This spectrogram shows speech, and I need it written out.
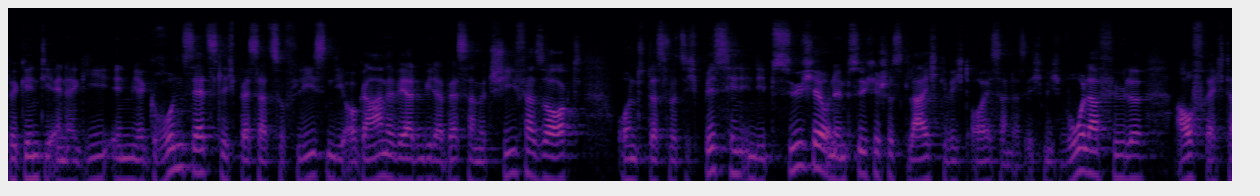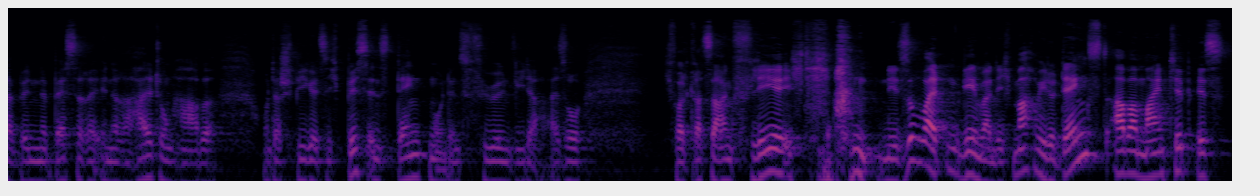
beginnt die Energie in mir grundsätzlich besser zu fließen, die Organe werden wieder besser mit Qi versorgt Und das wird sich bis hin in die Psyche und in psychisches Gleichgewicht äußern, dass ich mich wohler fühle, aufrechter bin, eine bessere innere Haltung habe. Und das spiegelt sich bis ins Denken und ins Fühlen wieder. Also ich wollte gerade sagen, flehe ich dich an. Nee, so weit gehen wir nicht. Mach, wie du denkst. Aber mein Tipp ist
